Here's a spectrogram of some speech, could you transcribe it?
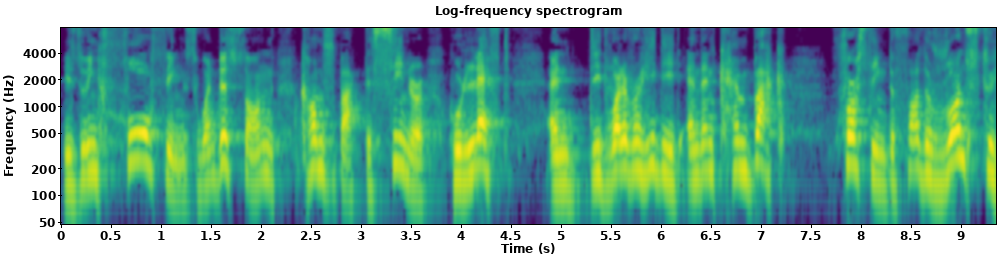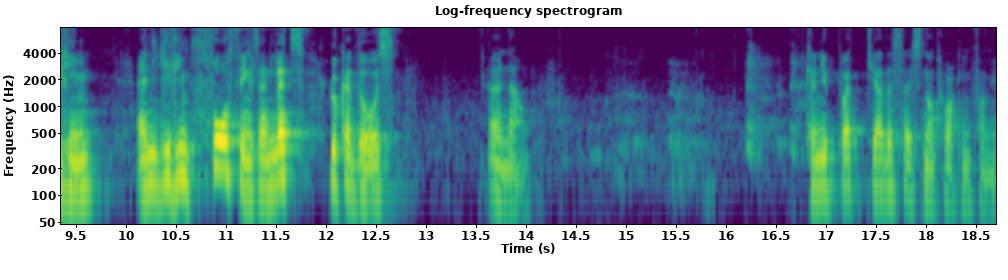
He's doing four things. When the son comes back, the sinner who left and did whatever he did and then came back, first thing, the father runs to him and he gives him four things. And let's look at those uh, now. Can you put the other side? It's not working for me.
